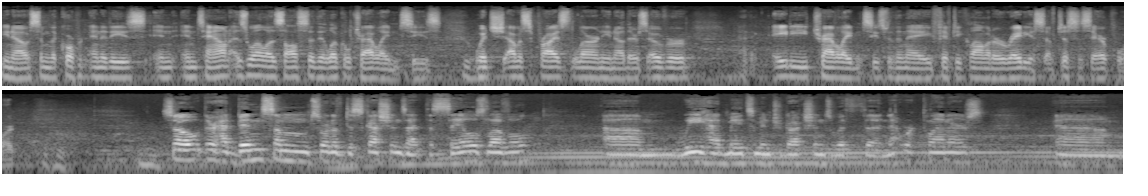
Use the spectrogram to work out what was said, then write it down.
you know, some of the corporate entities in, in town, as well as also the local travel agencies, mm-hmm. which I was surprised to learn, you know, there's over I think 80 travel agencies within a 50 kilometer radius of just this airport. Mm-hmm. So there had been some sort of discussions at the sales level. Um, we had made some introductions with the network planners. Um,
